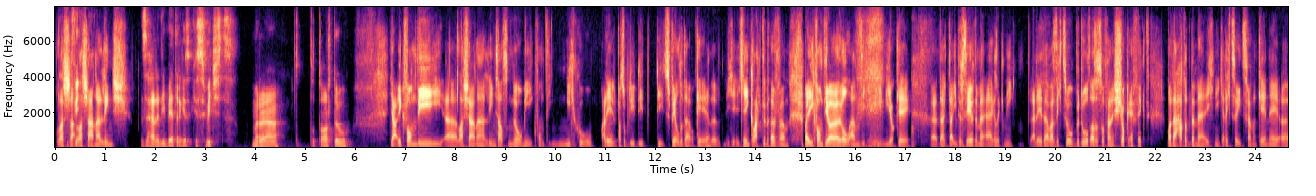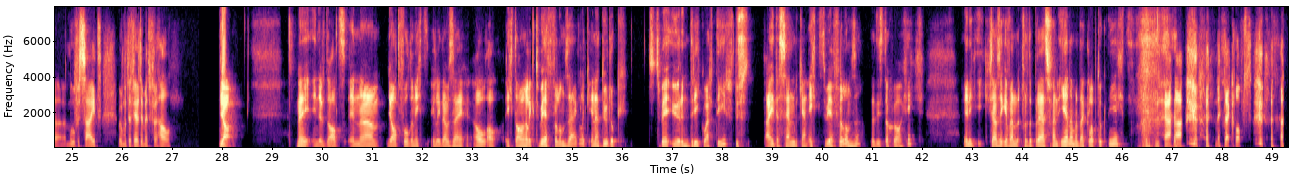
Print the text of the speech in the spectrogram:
Lasha- vind- Lashana Lynch. Ze hadden die beter ges- geswitcht. Maar tot daartoe. Ja, ik vond die eh Lashana Lynch als Nomi, ik vond die niet goed. Allee, pas op, die, die, die speelde daar oké, geen klachten daarvan. Maar ik vond die eh, rol aan zich niet, oké. Eh, dat, dat interesseerde me eigenlijk niet. Allee, dat was echt zo bedoeld als een soort van een shock-effect, maar dat had het bij mij echt niet. Ik had echt zoiets van, oké, nee, move aside, we moeten verder met het verhaal. Ja. Nee, inderdaad. En ehm, ja, het voelde echt, gelijk dat we zeiden, al, al echt eigenlijk twee films eigenlijk. En het duurt ook twee uur en drie kwartier. Dus ay, dat zijn bekend echt twee films. Hè? Dat is toch wel gek. En ik, ik zou zeggen van, voor de prijs van één, maar dat klopt ook niet echt. Ja, nee, dat klopt.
